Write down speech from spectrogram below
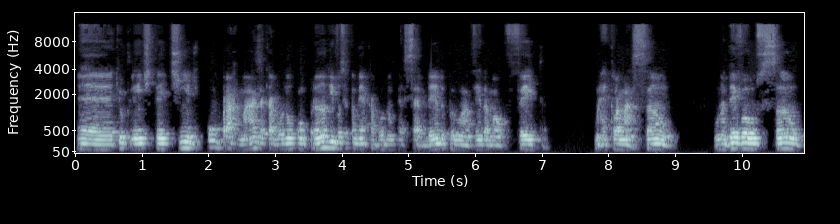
é, que o cliente te, tinha de comprar mais, acabou não comprando e você também acabou não recebendo por uma venda mal feita, uma reclamação, uma devolução.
